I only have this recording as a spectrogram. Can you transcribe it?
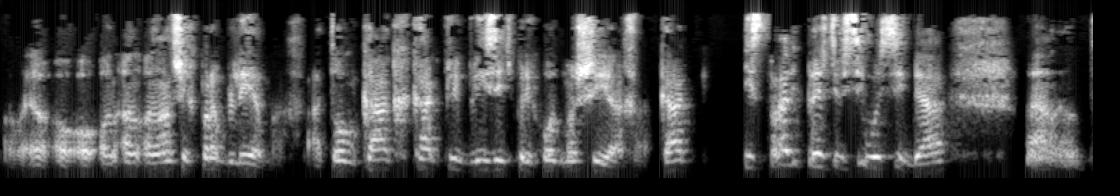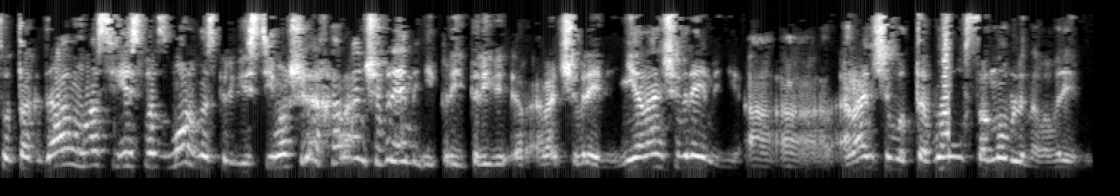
о, о, о, наших проблемах, о том, как, как приблизить приход Машиаха, как исправить прежде всего себя, а, то тогда у нас есть возможность привести Машеха раньше времени, при, при, раньше времени, не раньше времени, а, а раньше вот того установленного времени.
